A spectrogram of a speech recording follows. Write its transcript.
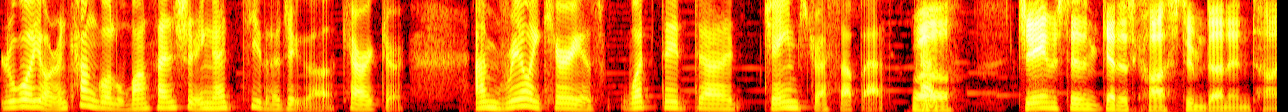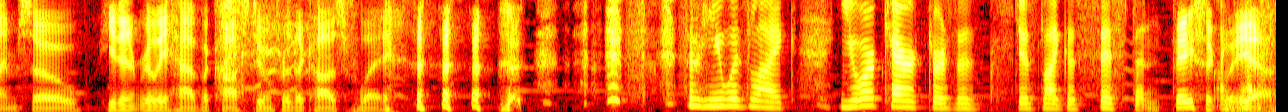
如果有人看过《鲁邦三世》，应该记得这个 character。I'm really curious. What did uh, James dress up at? Well, as? James didn't get his costume done in time, so he didn't really have a costume for the cosplay. so, so he was like your character's is just like assistant. Basically, yeah.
